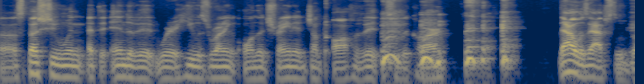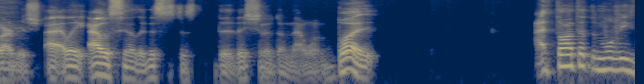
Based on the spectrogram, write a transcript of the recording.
uh, especially when at the end of it where he was running on the train and jumped off of it to the car. that was absolute garbage. I like I was saying like this is just they shouldn't have done that one. But I thought that the movie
